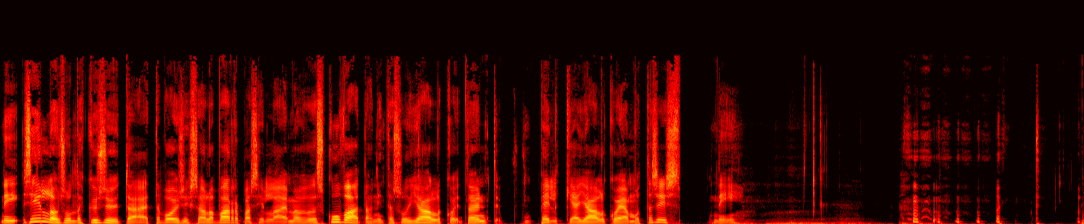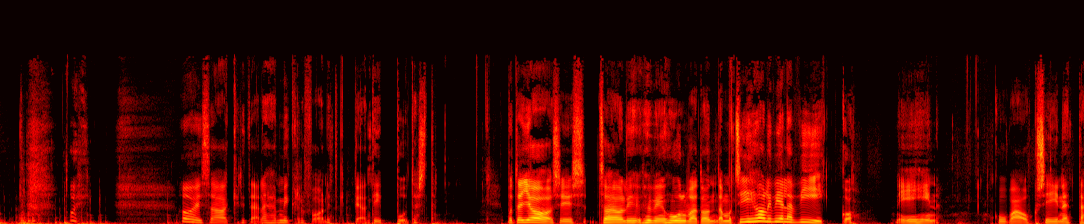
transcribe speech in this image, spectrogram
Niin silloin sulta kysytään, että voisiko olla varpasilla ja mä voitaisiin kuvata niitä sun jalkoja, tai nyt pelkkiä jalkoja, mutta siis niin. Oi saakri, täällähän mikrofonitkin pian tippuu tästä. Mutta joo, siis se oli hyvin hulvatonta, mutta siihen oli vielä viikko niihin kuvauksiin, että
